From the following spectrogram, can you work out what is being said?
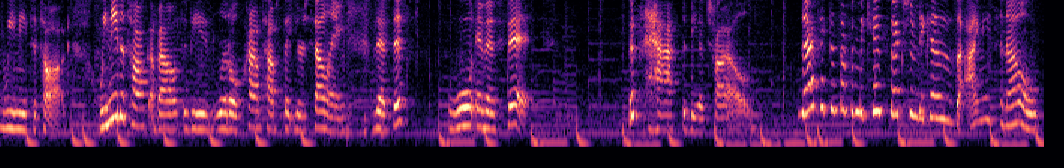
we need to talk we need to talk about these little crop tops that you're selling that this won't even fit. This has to be a child's. Did I pick this up from the kids section? Because I need to know.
